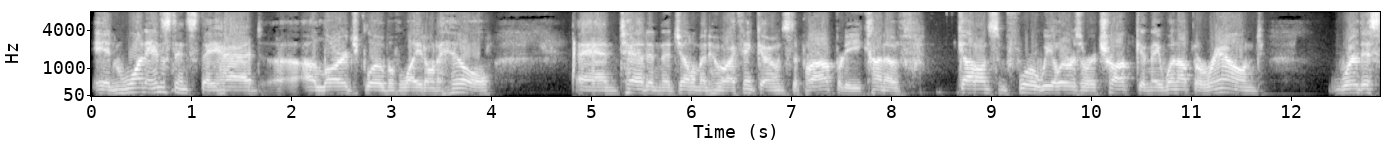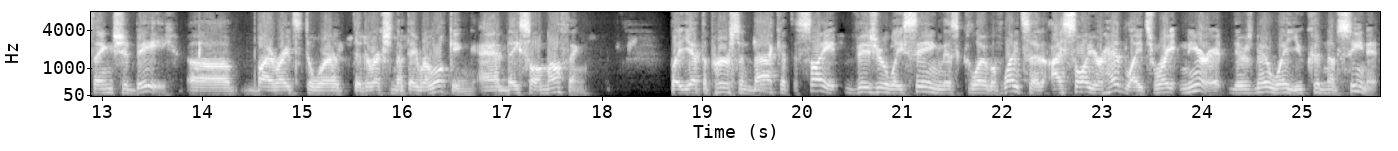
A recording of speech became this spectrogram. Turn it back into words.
in one instance they had a, a large globe of light on a hill, and Ted and the gentleman who I think owns the property kind of got on some four wheelers or a truck and they went up around where this thing should be uh, by rights to where the direction that they were looking, and they saw nothing. But yet the person back at the site visually seeing this globe of light said, I saw your headlights right near it. There's no way you couldn't have seen it.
